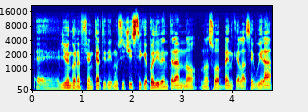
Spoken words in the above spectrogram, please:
Eh, gli vengono affiancati dei musicisti che poi diventeranno una sua band che la seguirà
